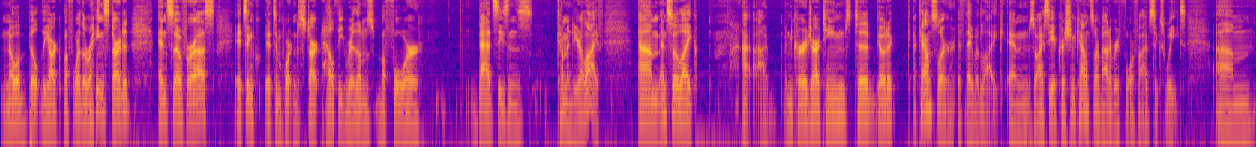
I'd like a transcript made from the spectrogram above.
Noah built the ark before the rain started, and so for us, it's in, it's important to start healthy rhythms before bad seasons come into your life. Um, and so like I, I encourage our teams to go to a counselor if they would like. And so I see a Christian counselor about every four, five, six weeks. Um,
